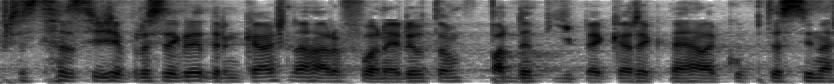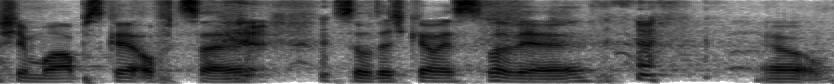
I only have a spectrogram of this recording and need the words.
představ si, že prostě takhle drnkáš na harfu, nejdou tam vpadne týpek a řekne, hele, kupte si naše moabské ovce, jsou teďka ve slevě. Jo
